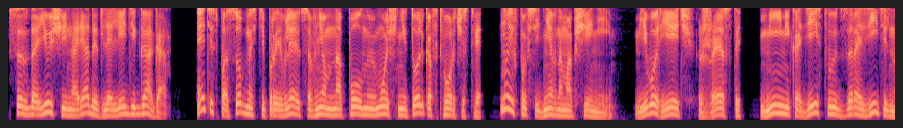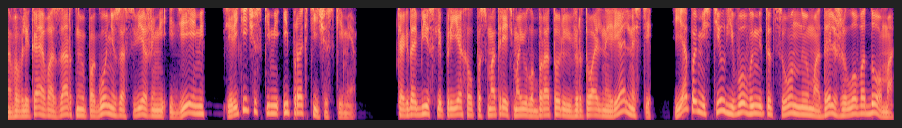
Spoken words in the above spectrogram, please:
создающей наряды для Леди Гага. Эти способности проявляются в нем на полную мощь не только в творчестве, но и в повседневном общении. Его речь, жесты, Мимика действует заразительно, вовлекая в азартную погоню за свежими идеями, теоретическими и практическими. Когда Бисли приехал посмотреть мою лабораторию виртуальной реальности, я поместил его в имитационную модель жилого дома,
